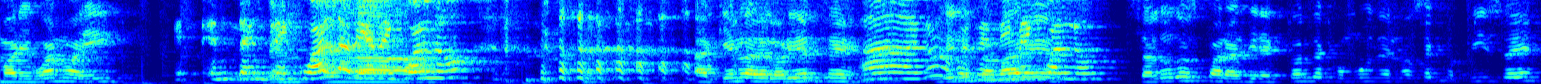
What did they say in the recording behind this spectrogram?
marihuano ahí. ¿En, en- en cuál, Adriana? ¿En cuál no? Aquí en la del Oriente. Ah, no, Lili pues en dime cuál no. Saludos para el director de Comude, no se cotice.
